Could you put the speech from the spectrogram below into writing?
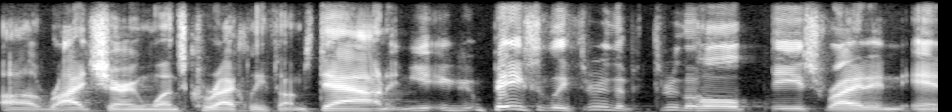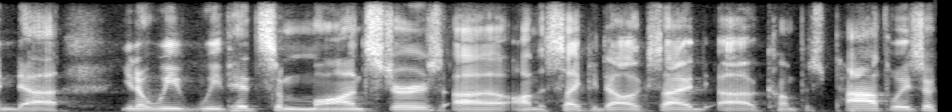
uh, ride sharing ones correctly thumbs down. And you, basically through the through the whole piece right? And and uh, you know we've we've hit some monsters uh, on the psychedelic side uh, compass pathway. So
